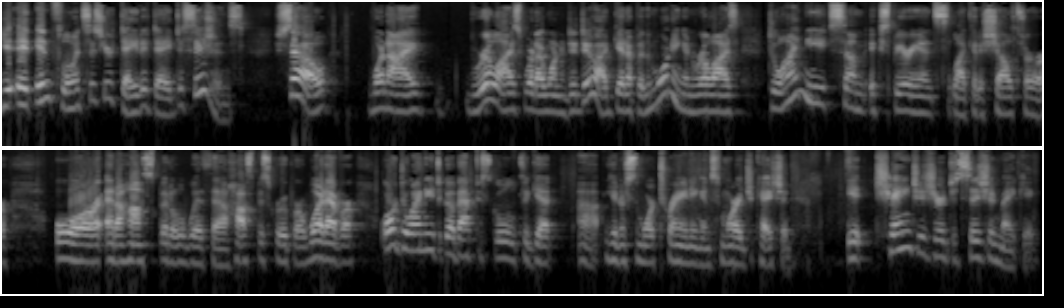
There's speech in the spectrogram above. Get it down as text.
you, it influences your day to day decisions. So when I realized what I wanted to do, I'd get up in the morning and realize, do I need some experience like at a shelter or at a hospital with a hospice group or whatever, or do I need to go back to school to get uh, you know some more training and some more education? It changes your decision making.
